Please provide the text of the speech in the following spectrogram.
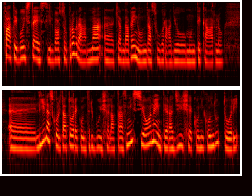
fate voi stessi il vostro programma eh, che andava in onda su Radio Monte Carlo. Eh, lì l'ascoltatore contribuisce alla trasmissione, interagisce con i conduttori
